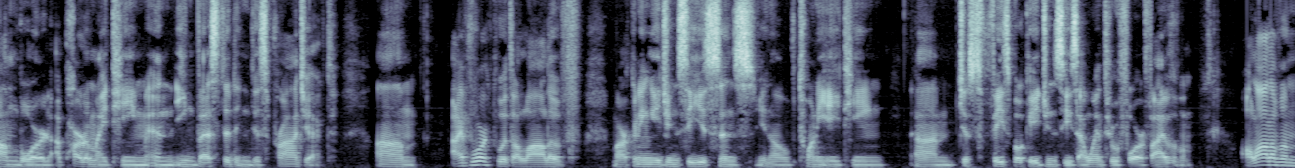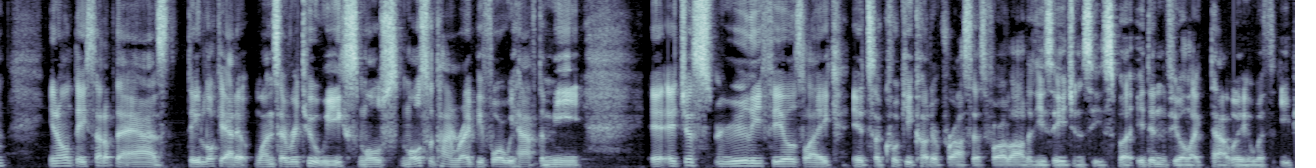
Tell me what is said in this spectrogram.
on board, a part of my team, and invested in this project. Um, I've worked with a lot of marketing agencies since you know 2018. Um, just Facebook agencies. I went through four or five of them. A lot of them, you know, they set up the ads. They look at it once every two weeks. Most most of the time, right before we have to meet. It, it just really feels like it's a cookie cutter process for a lot of these agencies, but it didn't feel like that way with EP.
